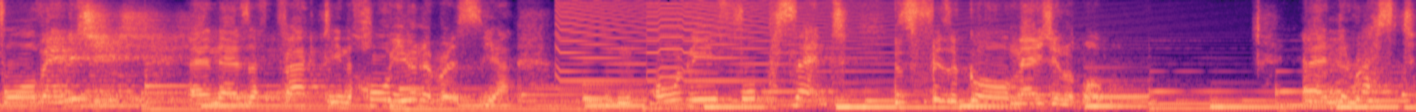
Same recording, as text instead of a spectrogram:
full of energy. And as a fact, in the whole universe, yeah, only 4% is physical measurable. And the rest,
